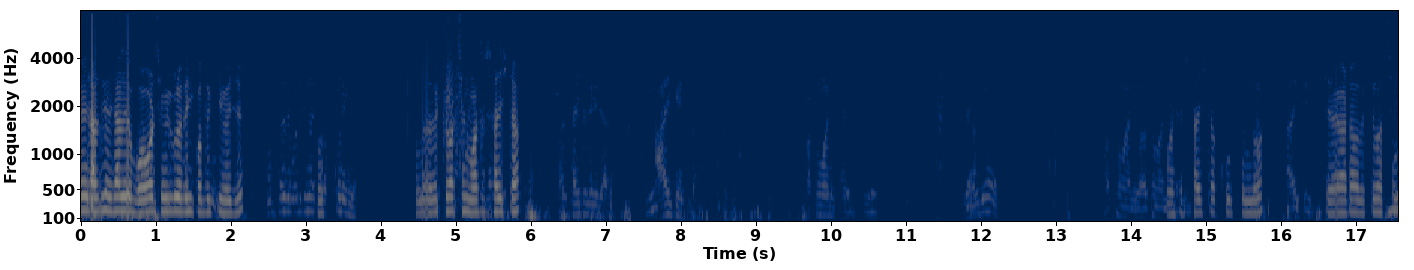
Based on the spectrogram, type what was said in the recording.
এই জাল দিয়ে জাল দিয়ে বড় বড় চিংড়িগুলো দেখি কত কি হয়েছে। আপনারা দেখতে পাচ্ছেন মাছের সাইজটা। মাছের সাইজটা খুব সুন্দর। জায়গাটাও দেখতে পাচ্ছেন।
